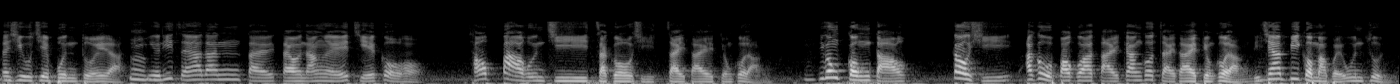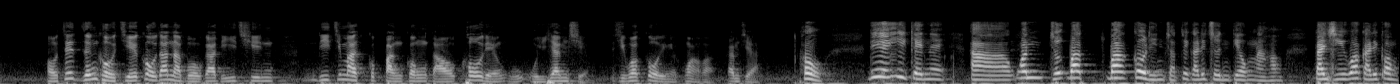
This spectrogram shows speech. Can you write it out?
但是有一个问题啦，嗯因为你知影咱台台湾人的迄结构吼，超百分之十五是在台的中国人。你讲公道，到时啊，佫有包括台港佫在台的中国人，而且美国嘛袂稳准。哦，这人口结构咱也无甲厘清，你即摆办公道可能有危险性，是我个人的看法。感谢。好，你的意见呢？啊，阮就我我个人绝对甲你尊重啦吼，但是我甲你讲，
